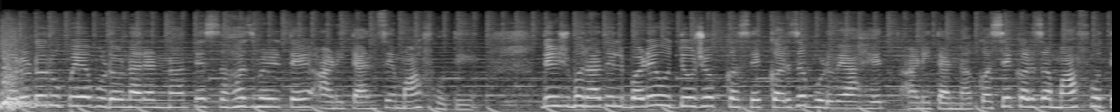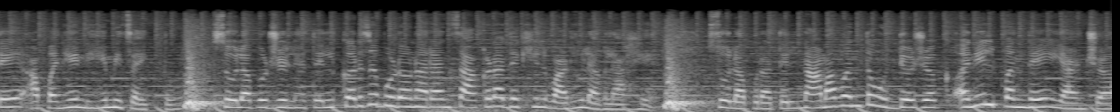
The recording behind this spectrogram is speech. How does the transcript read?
करोडो रुपये बुडवणाऱ्यांना ते सहज मिळते आणि त्यांचे माफ होते. देशभरातील बडे उद्योजक कसे कर्ज बुडवे आहेत आणि त्यांना कसे कर्ज माफ होते आपण हे नेहमीच ऐकतो. सोलापूर जिल्ह्यातील कर्ज बुडवणाऱ्यांचा आकडा देखील वाढू लागला आहे. सोलापुरातील नामावंत उद्योजक अनिल पंधे यांच्या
